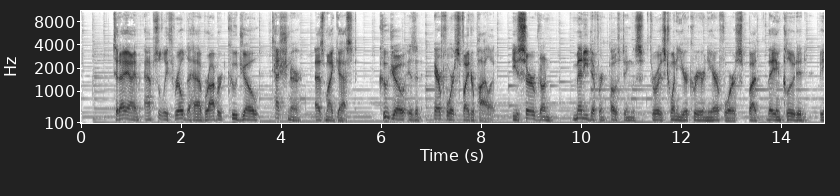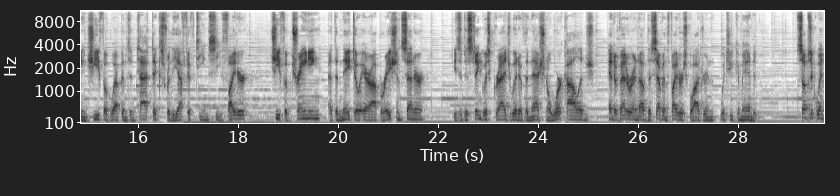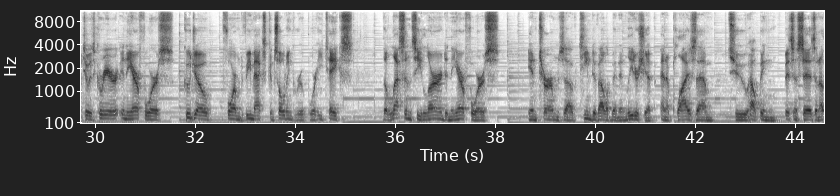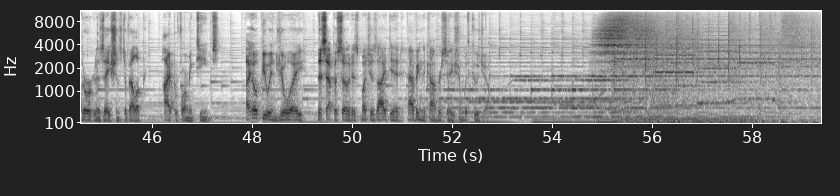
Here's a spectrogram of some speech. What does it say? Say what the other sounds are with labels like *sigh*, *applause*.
Today, I'm absolutely thrilled to have Robert Cujo Teschner as my guest. Cujo is an Air Force fighter pilot. He's served on many different postings through his 20 year career in the Air Force, but they included being Chief of Weapons and Tactics for the F 15C fighter, Chief of Training at the NATO Air Operations Center. He's a distinguished graduate of the National War College and a veteran of the 7th Fighter Squadron, which he commanded. Subsequent to his career in the Air Force, Cujo formed VMAX Consulting Group, where he takes the lessons he learned in the Air Force in terms of team development and leadership and applies them to helping businesses and other organizations develop high performing teams. I hope you enjoy this episode as much as I did having the conversation with Cujo.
